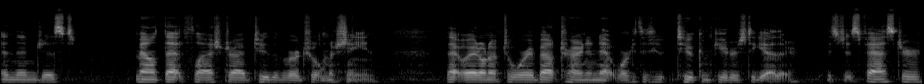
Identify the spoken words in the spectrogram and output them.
and then just mount that flash drive to the virtual machine. That way I don't have to worry about trying to network the two computers together. It's just faster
